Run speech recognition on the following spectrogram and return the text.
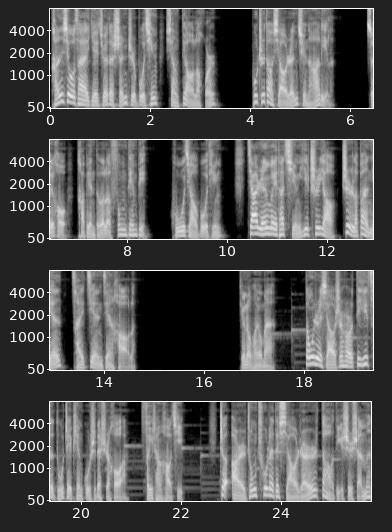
谭秀才也觉得神志不清，像掉了魂儿，不知道小人去哪里了。随后他便得了疯癫病，哭叫不停。家人为他请医吃药，治了半年，才渐渐好了。听众朋友们，冬日小时候第一次读这篇故事的时候啊，非常好奇，这耳中出来的小人到底是什么？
